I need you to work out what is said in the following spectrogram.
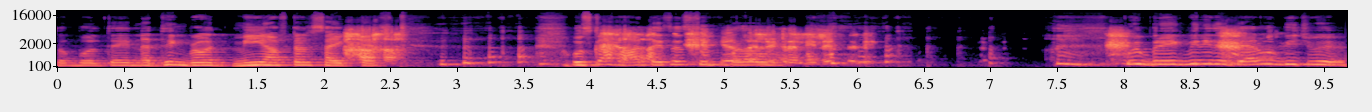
तो बोलते हैं nothing bro me after psych test उसका हाथ ऐसे सुन पड़ा है। लिटरली लिटरली कोई ब्रेक भी नहीं देते यार वो बीच में।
